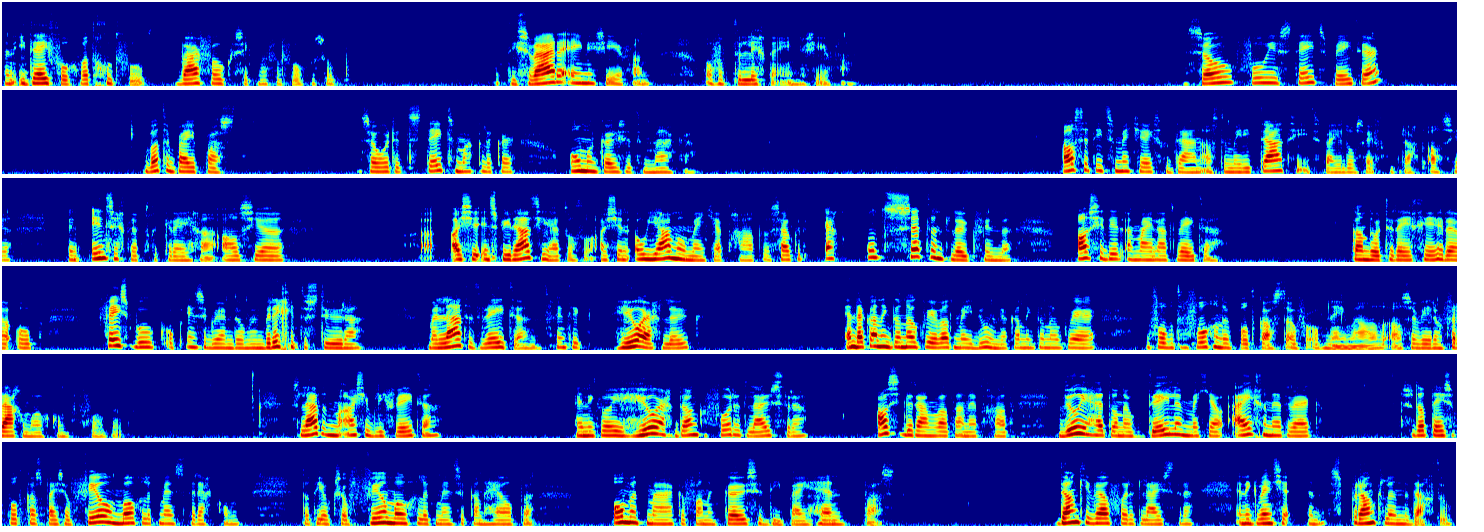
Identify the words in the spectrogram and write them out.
een idee volg wat goed voelt, waar focus ik me vervolgens op? Op die zware energie ervan of op de lichte energie ervan? Zo voel je steeds beter wat er bij je past. Zo wordt het steeds makkelijker om een keuze te maken. Als het iets met je heeft gedaan, als de meditatie iets bij je los heeft gebracht, als je een inzicht hebt gekregen, als je, als je inspiratie hebt of als je een oh ja momentje hebt gehad, dan zou ik het echt ontzettend leuk vinden als je dit aan mij laat weten. Kan door te reageren op Facebook, op Instagram, door me een berichtje te sturen. Maar laat het weten. Dat vind ik heel erg leuk. En daar kan ik dan ook weer wat mee doen. Daar kan ik dan ook weer bijvoorbeeld een volgende podcast over opnemen. Als er weer een vraag omhoog komt, bijvoorbeeld. Dus laat het me alsjeblieft weten. En ik wil je heel erg danken voor het luisteren. Als je eraan wat aan hebt gehad, wil je het dan ook delen met jouw eigen netwerk, zodat deze podcast bij zoveel mogelijk mensen terechtkomt. Dat die ook zoveel mogelijk mensen kan helpen om het maken van een keuze die bij hen past. Dank je wel voor het luisteren en ik wens je een sprankelende dag toe.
